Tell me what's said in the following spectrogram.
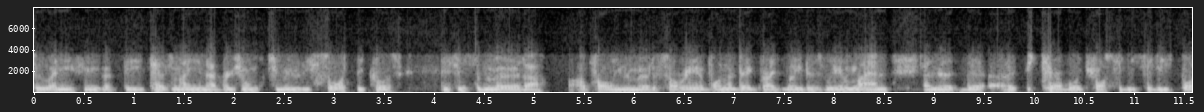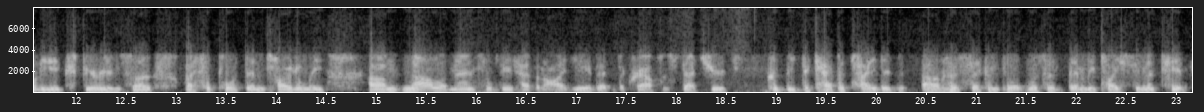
to anything that the Tasmanian Aboriginal community sought because this is the murder, following the murder, sorry, of one of their great leaders, William Lanne, and the, the uh, terrible atrocities that his body experienced. So I support them totally. Um, Nala Mansell did have an idea that the Crowther statue could be decapitated. Um, her second thought was that then be placed in a tip.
